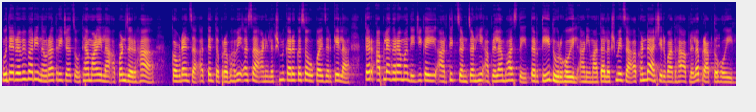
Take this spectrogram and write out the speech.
उद्या रविवारी नवरात्रीच्या चौथ्या माळेला आपण जर हा कवड्यांचा अत्यंत प्रभावी असा आणि लक्ष्मीकारक असा उपाय जर केला तर आपल्या घरामध्ये जी काही आर्थिक चणचण ही आपल्याला भासते तर ती दूर होईल आणि माता लक्ष्मीचा अखंड आशीर्वाद हा आपल्याला प्राप्त होईल.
